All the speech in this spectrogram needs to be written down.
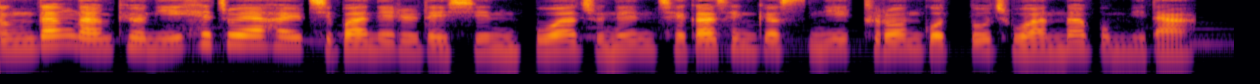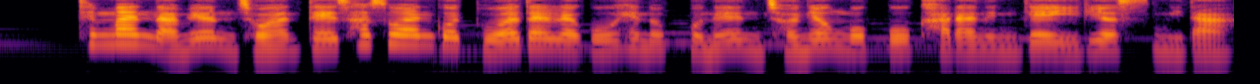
응당 남편이 해줘야 할 집안일을 대신 도와주는 제가 생겼으니 그런 것도 좋았나 봅니다. 틈만 나면 저한테 사소한 것 도와달라고 해놓고는 저녁 먹고 가라는 게 일이었습니다.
